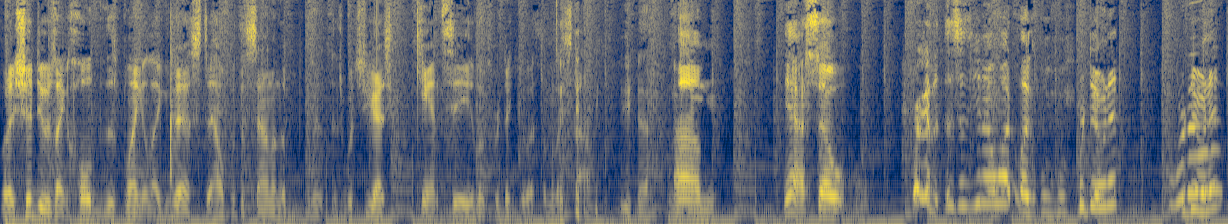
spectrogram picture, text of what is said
what I should do is like hold this blanket like this to help with the sound on the, which you guys can't see. It looks ridiculous. I'm gonna stop. Yeah. um, yeah. So we're gonna. This is you know what? Like we're doing it. We're doing it.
